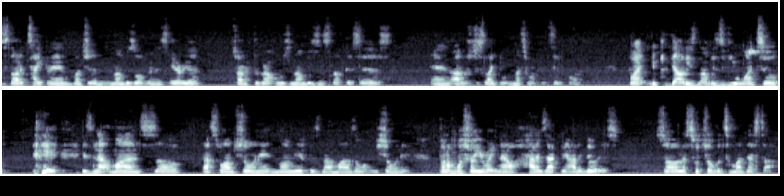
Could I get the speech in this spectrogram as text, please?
started typing in a bunch of numbers over in this area trying to figure out whose numbers and stuff this is. And I was just like messing with the tape on it. But you can dial these numbers if you want to. It's not mine so that's why I'm showing it. Normally if it's not mine I won't be showing it. But I'm gonna show you right now how exactly how to do this. So let's switch over to my desktop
